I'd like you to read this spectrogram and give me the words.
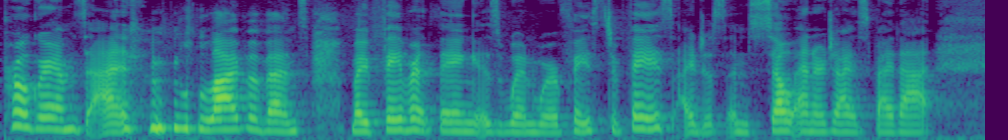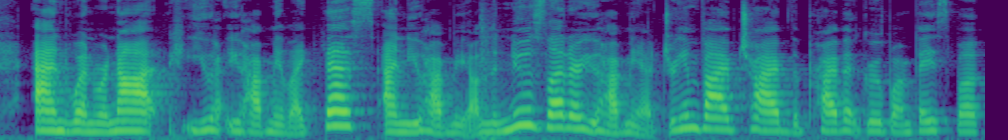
programs and live events. My favorite thing is when we're face to face. I just am so energized by that. And when we're not, you you have me like this, and you have me on the newsletter. You have me at Dream Vibe Tribe, the private group on Facebook.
